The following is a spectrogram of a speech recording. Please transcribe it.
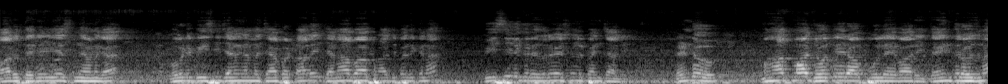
వారు తెలియజేస్తుంది అనగా ఒకటి బీసీ జనగణన చేపట్టాలి జనాభా ప్రాతిపదికన బీసీలకు రిజర్వేషన్లు పెంచాలి. రెండు మహాత్మా జ్యోతిరావు పూలే వారి జయంతి రోజున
